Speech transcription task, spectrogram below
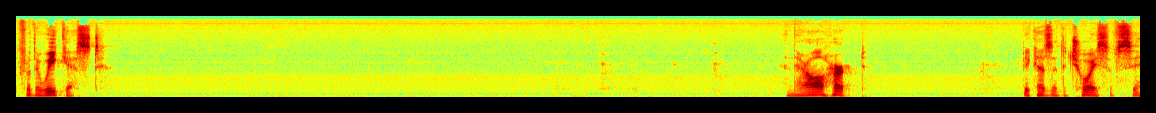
for the weakest. And they're all hurt because of the choice of sin.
